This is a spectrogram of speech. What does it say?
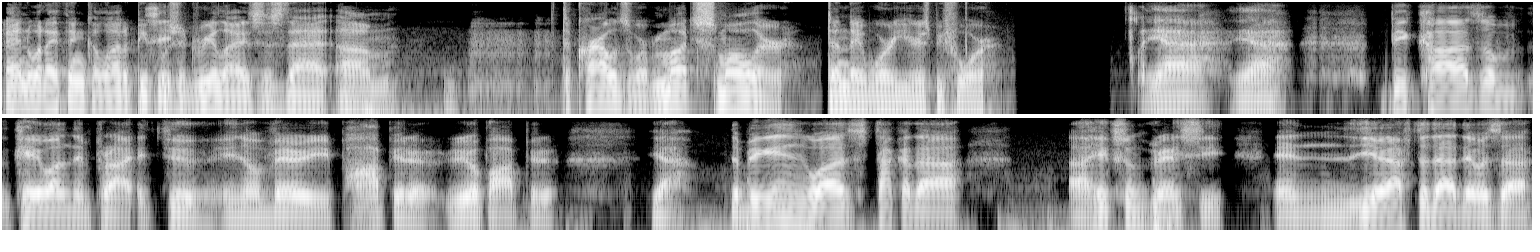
And what I think a lot of people See- should realize is that um, the crowds were much smaller than they were years before. Yeah, yeah. Because of K1 and Pride too, you know, very popular, real popular. Yeah. The beginning was Takada, uh, Hickson Gracie, and year after that there was a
